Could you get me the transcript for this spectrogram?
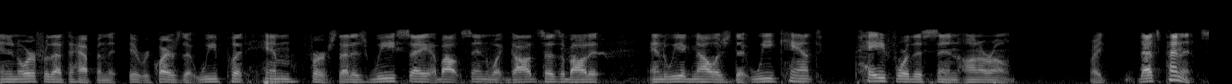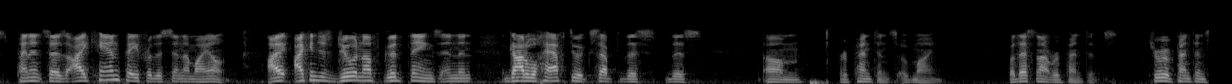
And in order for that to happen, it requires that we put Him first. That is, we say about sin what God says about it, and we acknowledge that we can't pay for this sin on our own. Right? That's penance. Penance says, I can pay for the sin on my own. I, I can just do enough good things, and then God will have to accept this, this um, repentance of mine. But that's not repentance. True repentance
